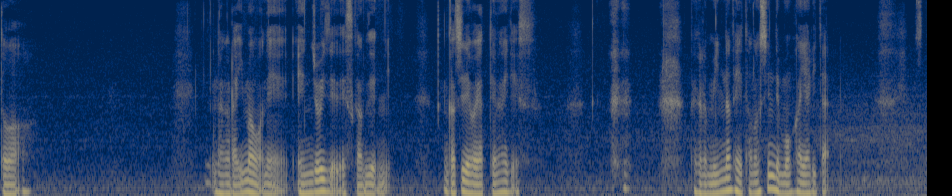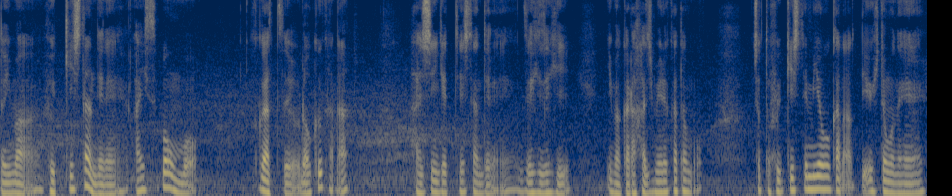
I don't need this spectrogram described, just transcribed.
たわ。だから今はねエンジョイ勢です完全に。ガチではやってないです。だからみんなで楽しんでモンハンやりたい。ちょっと今復帰したんでねアイスボーンも9月6かな？配信決定したんでねぜひぜひ今から始める方もちょっと復帰してみようかなっていう人もね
